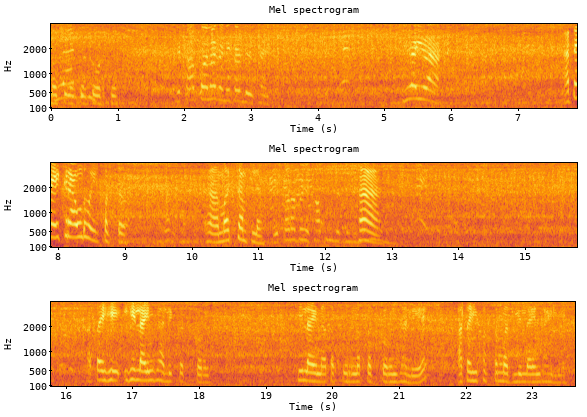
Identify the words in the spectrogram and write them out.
मशीन इथून तोडते. आता एक राऊंड होईल फक्त. हां मग संपलं. हां आता ही ही लाईन झाली कट करून. ही लाईन आता पूर्ण कट करून झाली आहे. आता ही फक्त मधली लाईन राहिली आहे.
